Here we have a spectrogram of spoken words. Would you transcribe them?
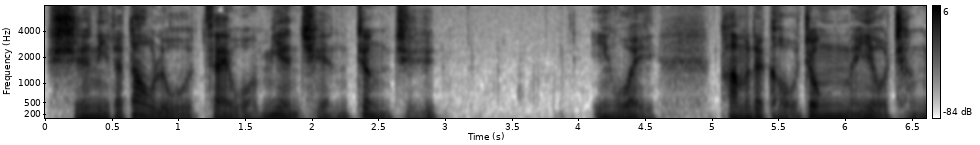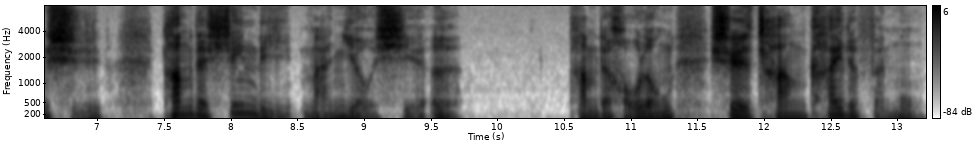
使你的道路在我面前正直，因为他们的口中没有诚实，他们的心里满有邪恶。他们的喉咙是敞开的坟墓，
